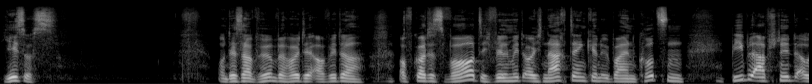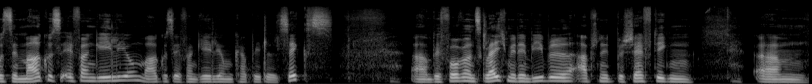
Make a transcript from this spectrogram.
Jesus. Und deshalb hören wir heute auch wieder auf Gottes Wort. Ich will mit euch nachdenken über einen kurzen Bibelabschnitt aus dem Markus-Evangelium, Markus-Evangelium Kapitel 6. Ähm, bevor wir uns gleich mit dem Bibelabschnitt beschäftigen, ähm,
